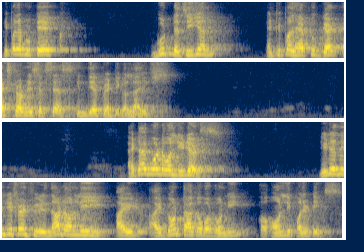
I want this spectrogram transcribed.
people have to take good decision and people have to get extraordinary success in their practical lives. I talk about our leaders. Leaders in different fields, not only, I, I don't talk about only, uh, only politics.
